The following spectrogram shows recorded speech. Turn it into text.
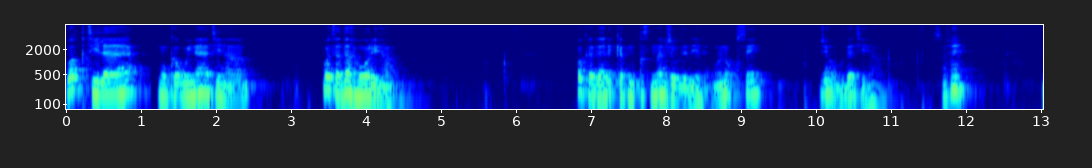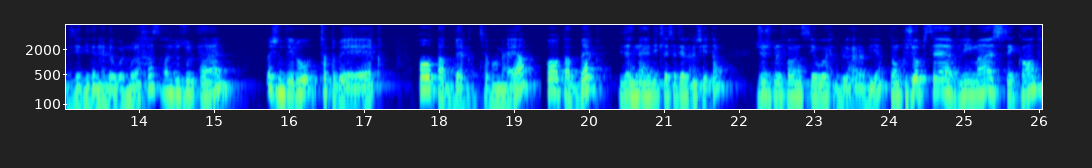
واقتلاع مكوناتها وتدهورها. وكذلك كتنقص الجودة ديالها ونقص جودتها. صافي. مزيان. اذا هذا هو الملخص. غندوزو الآن باش نديرو التطبيق اطبق انتبهوا معايا. اطبق إذا هنا عندي ثلاثة ديال الأنشطة. جوج بالفرنسية وواحد بالعربية. donc j'observe l'image ci-contre.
